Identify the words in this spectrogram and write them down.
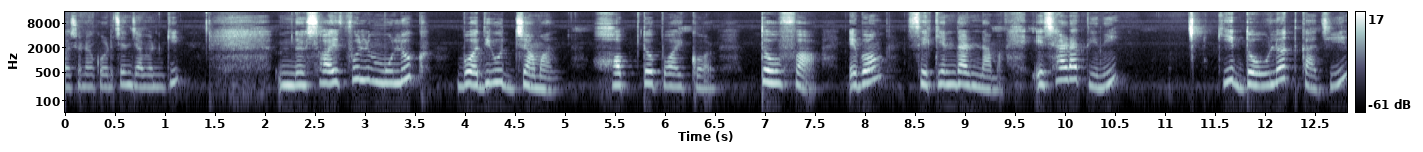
রচনা করেছেন, যেমন কি সয়ফুল মুলুক বদিউজ্জামান, হপ্ত পয়কর, তোহফা এবং সেকেন্দার নামা। এছাড়া তিনি কি, দৌলত কাজীর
